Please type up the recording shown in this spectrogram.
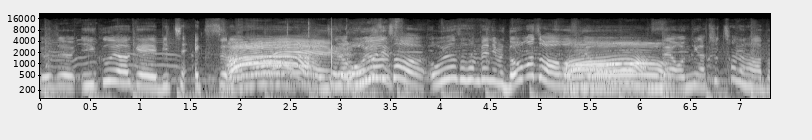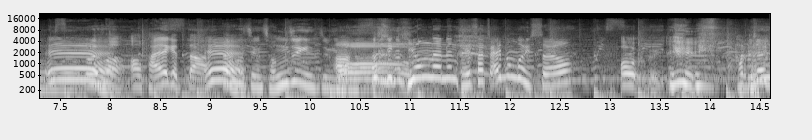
요즘 이 구역의 미친 X라고 아, 네, 그 제가 오연서 오연서 선배님을 너무 좋아하거든요. 아. 근데 언니가 추천을 하더라고요. 예. 그래서 아 봐야겠다. 예. 그래서 지금 정주행 중이에요. 아, 어. 혹시 기억나는 대사 짧은 거 있어요? 어 갑자기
